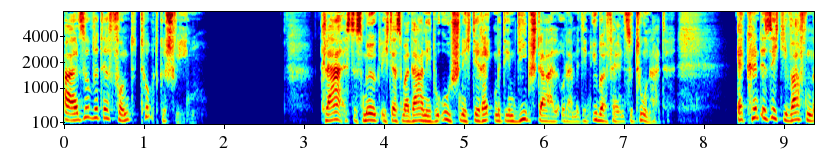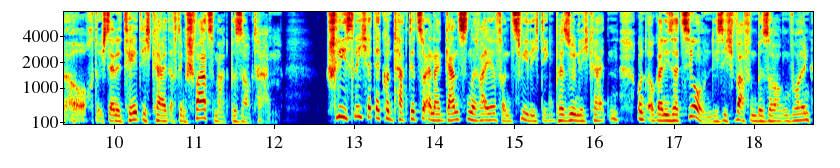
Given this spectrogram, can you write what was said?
Also wird der Fund totgeschwiegen. Klar ist es möglich, dass Madani Buush nicht direkt mit dem Diebstahl oder mit den Überfällen zu tun hatte. Er könnte sich die Waffen auch durch seine Tätigkeit auf dem Schwarzmarkt besorgt haben. Schließlich hat er Kontakte zu einer ganzen Reihe von zwielichtigen Persönlichkeiten und Organisationen, die sich Waffen besorgen wollen,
